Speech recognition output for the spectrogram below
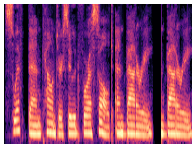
Swift then countersued for assault and battery. battery.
